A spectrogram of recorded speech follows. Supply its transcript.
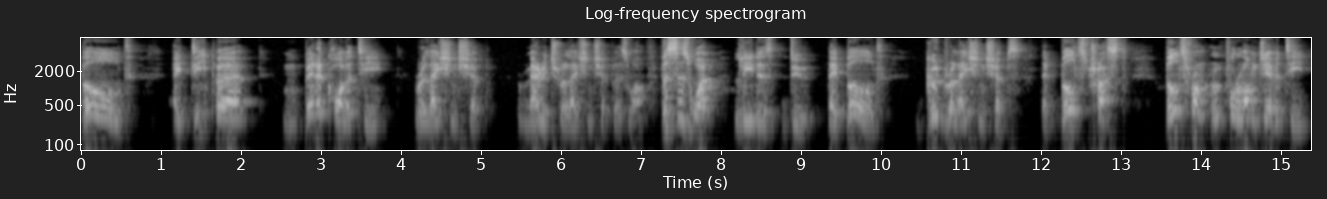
build a deeper, better quality relationship, marriage relationship as well. This is what leaders do. They build good relationships that builds trust, builds from, for longevity,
